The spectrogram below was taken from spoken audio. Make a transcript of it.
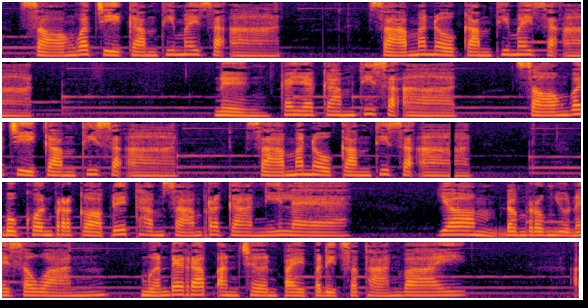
2. วจีกรรมที่ไม่สะอาด 3. มโนกรรมที่ไม่สะอาด 1. กายกรรมที่สะอาด 2. วจีกรรมที่สะอาด 3. มโนกรรมที่สะอาด บุคคลประกอบด้วยธรรมสามประการนี้แล ย่อมดำรงอยู่ในสวรรค์ เหมือนได้รับอัญเชิญไปประดิษฐานไว้ อ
